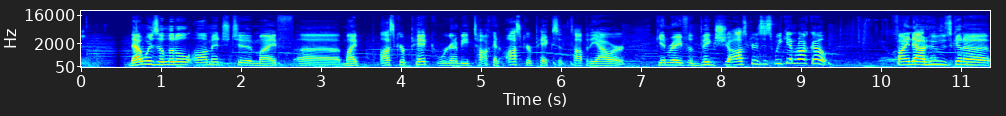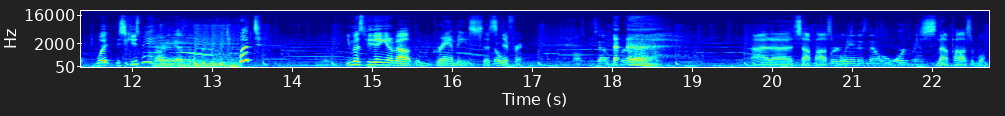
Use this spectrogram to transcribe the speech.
That was a little homage to my uh, my Oscar pick. We're gonna be talking Oscar picks at the top of the hour, getting ready for the big Oscars this weekend. Rocco, Yeah, like- find out who's gonna what? Excuse me? Already happened. What? You must be thinking about the Grammys. That's Nope. different. Oscars happened. Birdman. Uh, it's not possible. Birdman is now award man. It's not possible.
